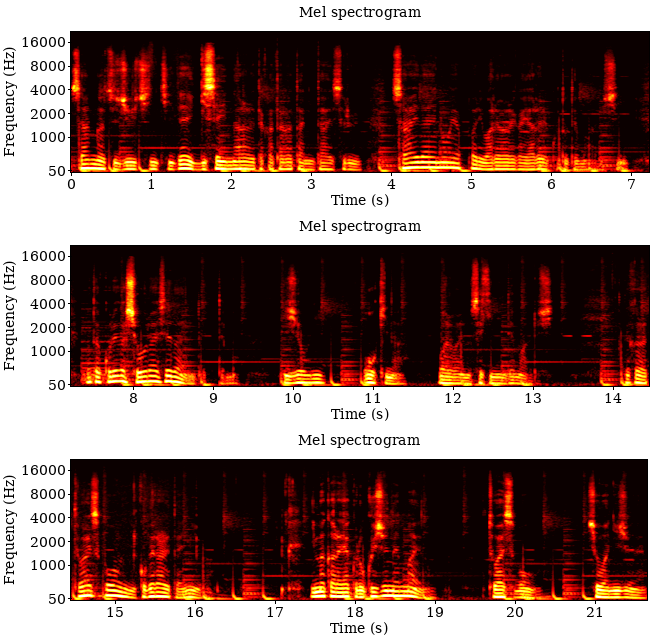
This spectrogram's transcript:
3月11日で犠牲になられた方々に対する最大のやっぱり我々がやれることでもあるしまたこれが将来世代にとっても非常に大きな我々の責任でもあるし。だから TWICE ボーンに込められた意味は今から約60年前の TWICE ボーン昭和20年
